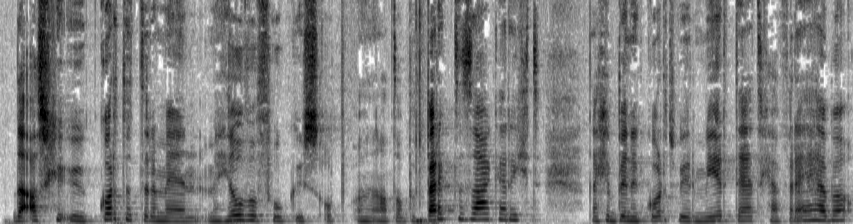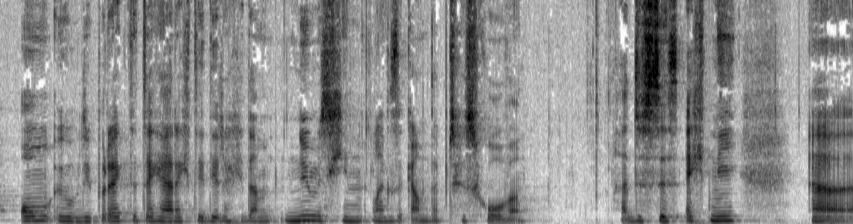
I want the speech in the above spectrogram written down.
dat als je je korte termijn met heel veel focus op een aantal beperkte zaken richt, dat je binnenkort weer meer tijd gaat vrij hebben om je op die projecten te gaan richten die dat je dan nu misschien langs de kant hebt geschoven. Dus het is echt niet uh,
